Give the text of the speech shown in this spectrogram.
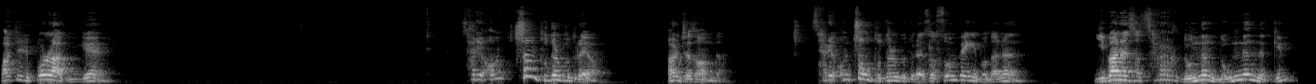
확실히 볼락 이게 살이 엄청 부들부들해요. 아, 죄송합니다. 살이 엄청 부들부들해서 쏨뱅이보다는 입안에서 사르륵 녹는, 녹는 느낌?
